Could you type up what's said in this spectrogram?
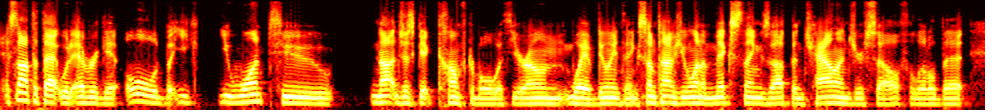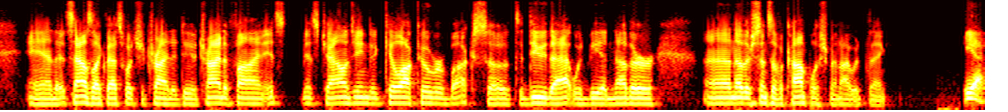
it's not that that would ever get old, but you you want to not just get comfortable with your own way of doing things. Sometimes you want to mix things up and challenge yourself a little bit. And it sounds like that's what you're trying to do. Trying to find it's it's challenging to kill October bucks, so to do that would be another uh, another sense of accomplishment, I would think. Yeah,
